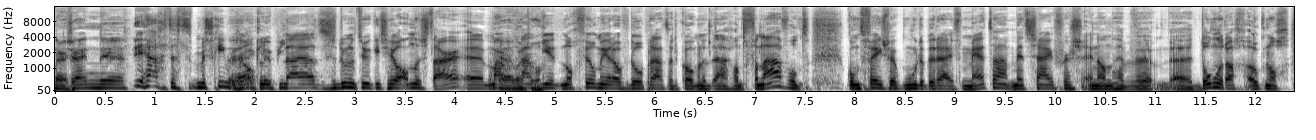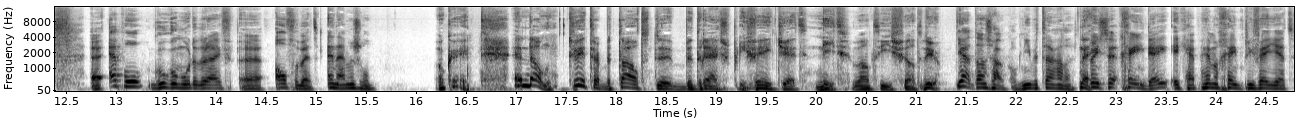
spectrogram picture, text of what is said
naar zijn... eh, Ja, dat misschien wel. een clubje. Nou ja, ze doen natuurlijk iets heel anders daar. eh, maar Ja, we gaan hier nog veel meer over doorpraten de komende dagen. Want vanavond komt Facebook-moederbedrijf Meta met cijfers. En dan hebben we eh, donderdag ook nog Apple, Google-moederbedrijf, Alphabet en Amazon. Oké. En dan, Twitter betaalt de bedrijfsprivéjet niet, want die is veel te duur. Ja, dan zou ik ook niet betalen. Tenminste, geen idee. Ik heb helemaal geen privéjet.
